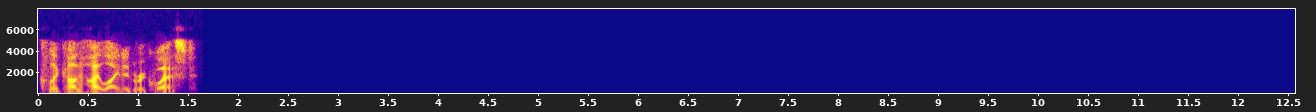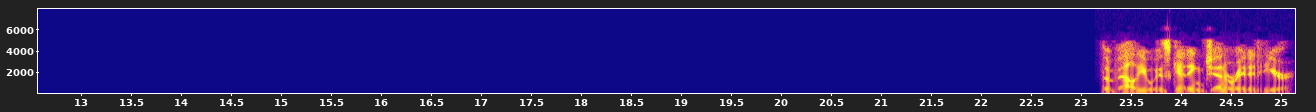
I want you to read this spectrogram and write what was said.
Click on highlighted request. The value is getting generated here.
